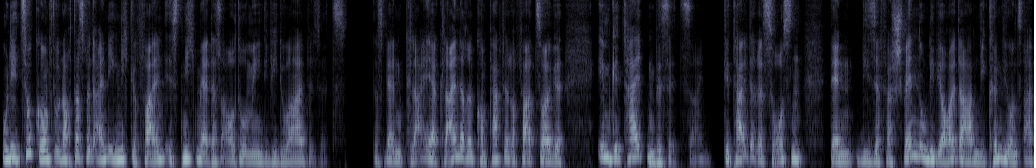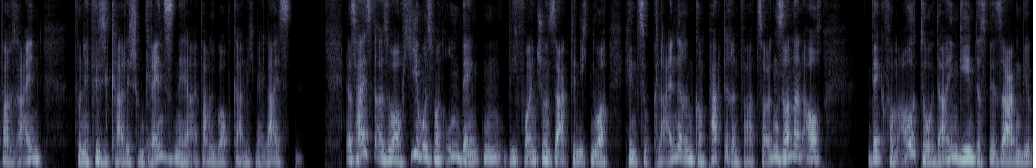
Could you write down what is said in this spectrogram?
Und die Zukunft, und auch das wird einigen nicht gefallen, ist nicht mehr das Auto im Individualbesitz. Das werden eher kleinere, kompaktere Fahrzeuge im geteilten Besitz sein. Geteilte Ressourcen, denn diese Verschwendung, die wir heute haben, die können wir uns einfach rein von den physikalischen Grenzen her einfach überhaupt gar nicht mehr leisten. Das heißt also, auch hier muss man umdenken, wie ich vorhin schon sagte, nicht nur hin zu kleineren, kompakteren Fahrzeugen, sondern auch weg vom Auto, dahingehend, dass wir sagen, wir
